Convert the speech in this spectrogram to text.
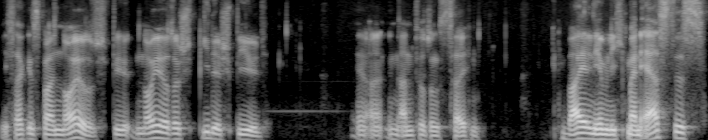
ich sag jetzt mal, neuere, Spiel, neuere Spiele spielt, in, in Anführungszeichen. Weil nämlich mein erstes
